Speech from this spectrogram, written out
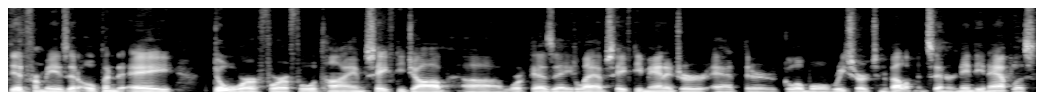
did for me is it opened a door for a full-time safety job. Uh, worked as a lab safety manager at their Global Research and Development Center in Indianapolis,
